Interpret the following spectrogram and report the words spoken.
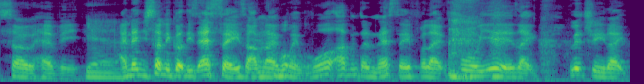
so heavy. yeah. And then you suddenly got these essays. I'm Yeah. like, What- wait, what? I haven't done an essay for like four years. Like literally, like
